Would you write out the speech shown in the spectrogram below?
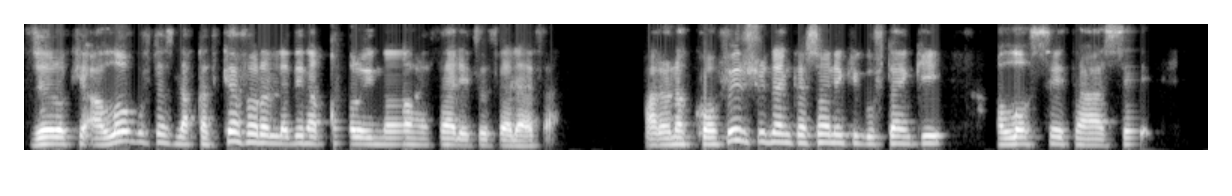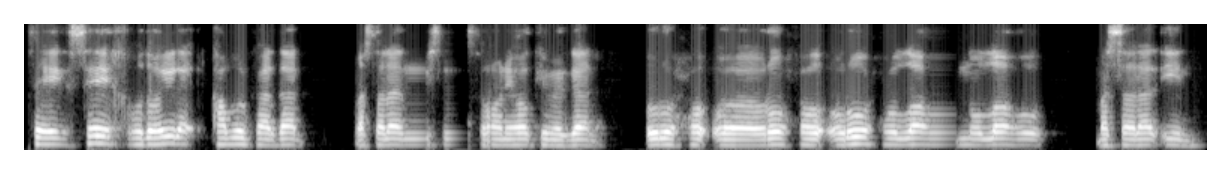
زیرا که الله گفته است لقد كفر الذين قالوا ان الله ثالث ثلاثه. الان کافر شدن کسانی که گفتن که الله سه تا سه, سه خدایی را قبول کردن. مثلا مثل نصرانی ها که میگن روح روح روح الله ابن الله. مثلا این.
